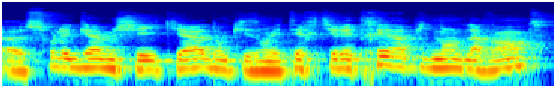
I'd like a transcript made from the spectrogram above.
euh, sur les gammes chez Ikea, donc ils ont été retirés très rapidement de la vente.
